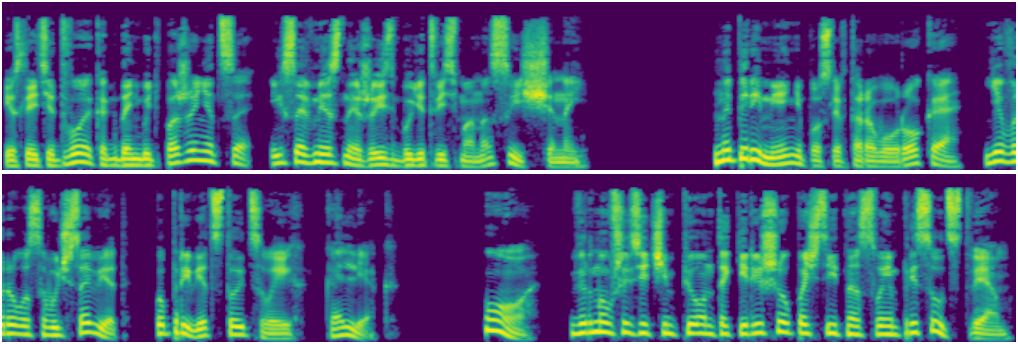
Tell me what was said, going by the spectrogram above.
если эти двое когда-нибудь поженятся, их совместная жизнь будет весьма насыщенной. На перемене после второго урока я вырвался в учсовет поприветствовать своих коллег. О, Вернувшийся чемпион таки решил почтить нас своим присутствием.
